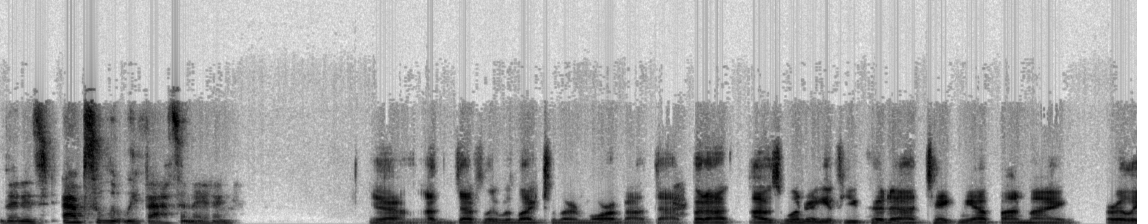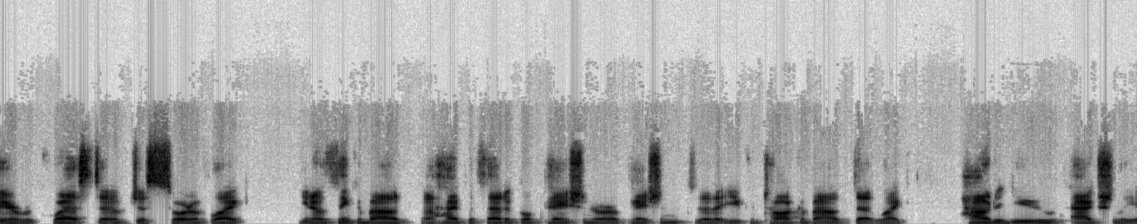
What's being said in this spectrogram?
that is absolutely fascinating. Yeah, I definitely would like to learn more about that. But I, I was wondering if you could uh, take me up on my earlier request of just sort of like, you know, think about a hypothetical patient or a patient that you could talk about that, like, how did you actually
